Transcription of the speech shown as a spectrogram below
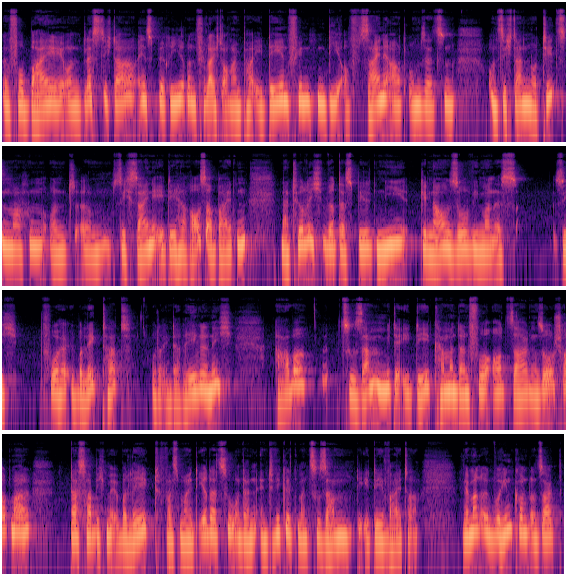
äh, vorbei und lässt sich da inspirieren, vielleicht auch ein paar Ideen finden, die auf seine Art umsetzen und sich dann Notizen machen und ähm, sich seine Idee herausarbeiten. Natürlich wird das Bild nie genau so, wie man es sich vorher überlegt hat oder in der Regel nicht. Aber zusammen mit der Idee kann man dann vor Ort sagen, so, schaut mal, das habe ich mir überlegt, was meint ihr dazu? Und dann entwickelt man zusammen die Idee weiter. Wenn man irgendwo hinkommt und sagt,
